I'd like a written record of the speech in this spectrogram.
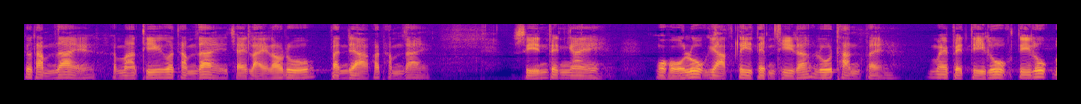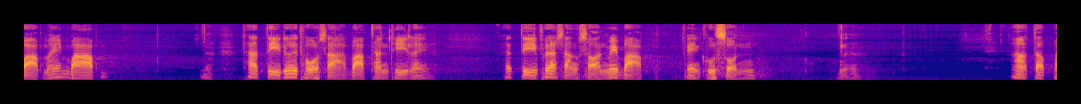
ก็ทำได้ สมาธิก็ทำได้ ใจไหลเรารู้ปัญญาก็ทำได้ ศีลเป็นไงโมโหลูกอยากตีเต็มทีแล้วรู้ทันไป ไม่ไปตีลูก ตีลูกบาปไหมบาป ถ้าตีด้วยโทสะบาปทันทีเลย ถ้าตีเพื่อสั่งสอนไม่บาปเป็นกุศลนะอ้าวต่อไป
